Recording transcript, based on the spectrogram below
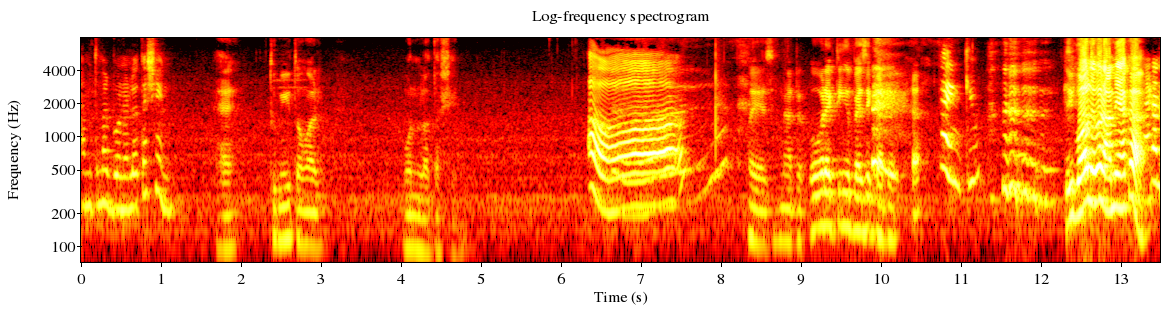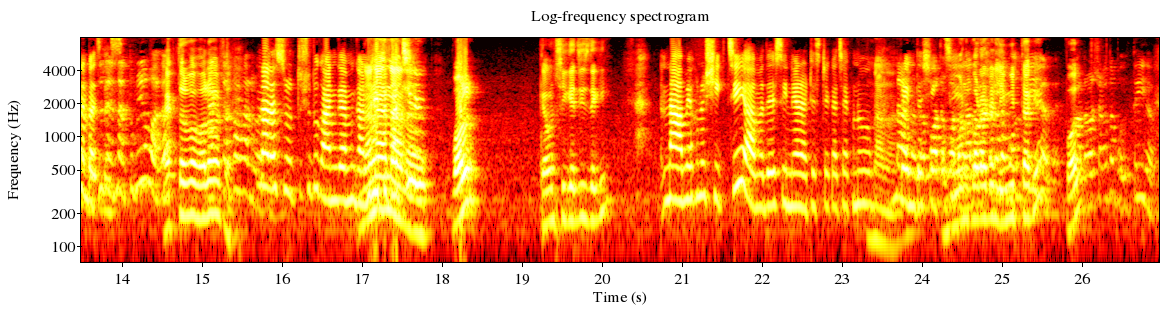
আমি তোমার বনলতা সেন হ্যাঁ তুমি তোমার বনলতা সেন ও হয়ে গেছে নাটক ওভার অ্যাক্টিং এর পেছে কাটে থ্যাংক ইউ তুই বল এবার আমি একা? না, না, ব্যাস, না, তুমিও বলো। একতরফা ভালোবাসা? না না শুধু শুধু গান গাই আমি গান গাইতে পারছি না। বল কেমন শিখেছিস দেখি? না আমি এখনও শিখছি আমাদের সিনিয়র আর্টিস্টের কাছে এখনও প্রেমটা শিখছি। অপমান করার একটা বলতেই থাকে। বল। ভালোবাসার কথা বলতেই হবে।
